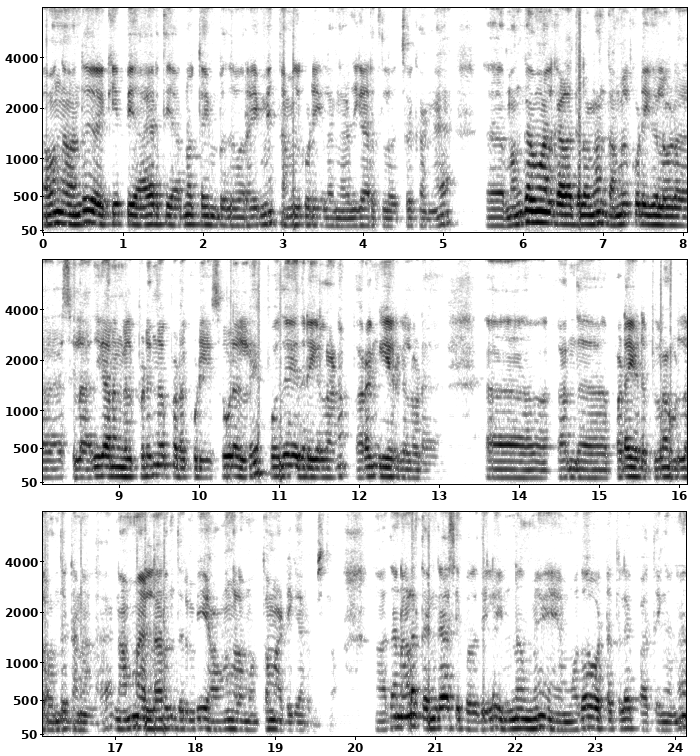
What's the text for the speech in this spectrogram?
அவங்க வந்து கிபி ஆயிரத்தி அறுநூத்தி ஐம்பது வரையுமே தமிழ் குடிகள் அங்கே அதிகாரத்தில் வச்சிருக்காங்க. மங்கம்மாள் காலத்துலலாம் தமிழ் குடிகளோட சில அதிகாரங்கள் பிடுங்கப்படக்கூடிய சூழல்லே பொது எதிரிகளான பரங்கியர்களோட அந்த படையெடுப்புலாம் உள்ள வந்துட்டனால நம்ம எல்லாரும் திரும்பி அவங்கள மொத்தமாக அடிக்க ஆரம்பிச்சிட்டோம். அதனால தென்காசி பகுதியில் இன்னுமே முத வட்டத்திலே பார்த்தீங்கன்னா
